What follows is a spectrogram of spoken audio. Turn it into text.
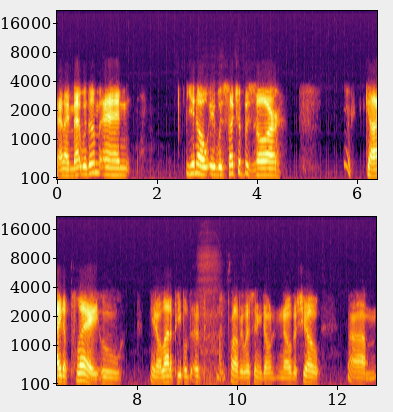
and I met with him, and you know, it was such a bizarre guy to play who, you know, a lot of people uh, probably listening don't know the show. Um,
